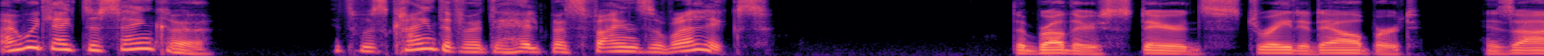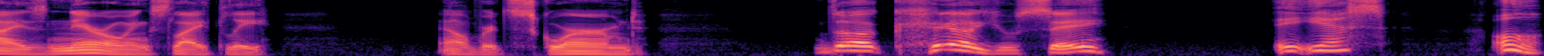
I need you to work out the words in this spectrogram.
I would like to thank her. It was kind of her to help us find the relics. The brother stared straight at Albert, his eyes narrowing slightly. Albert squirmed. Dark hair, you say? Yes. Oh,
